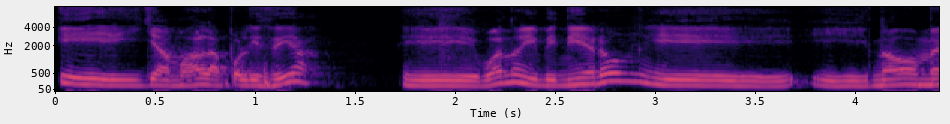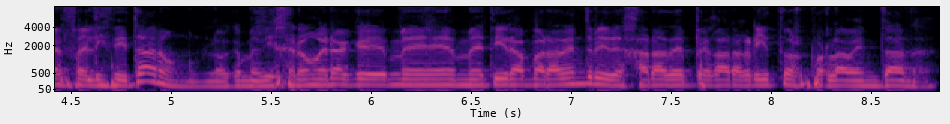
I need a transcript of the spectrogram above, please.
y llamó a la policía. Y bueno, y vinieron y, y no me felicitaron. Lo que me dijeron era que me metiera para adentro y dejara de pegar gritos por la ventana.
